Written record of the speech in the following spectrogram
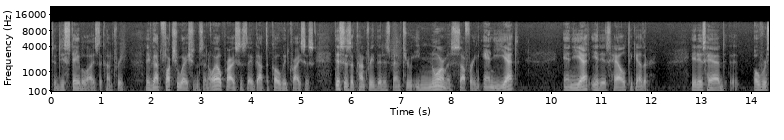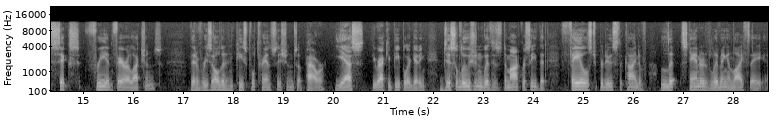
to destabilize the country. They've got fluctuations in oil prices. They've got the COVID crisis. This is a country that has been through enormous suffering, and yet, and yet it is held together. It has had uh, over six free and fair elections that have resulted in peaceful transitions of power. Yes, the Iraqi people are getting disillusioned with its democracy that fails to produce the kind of standard of living and life they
